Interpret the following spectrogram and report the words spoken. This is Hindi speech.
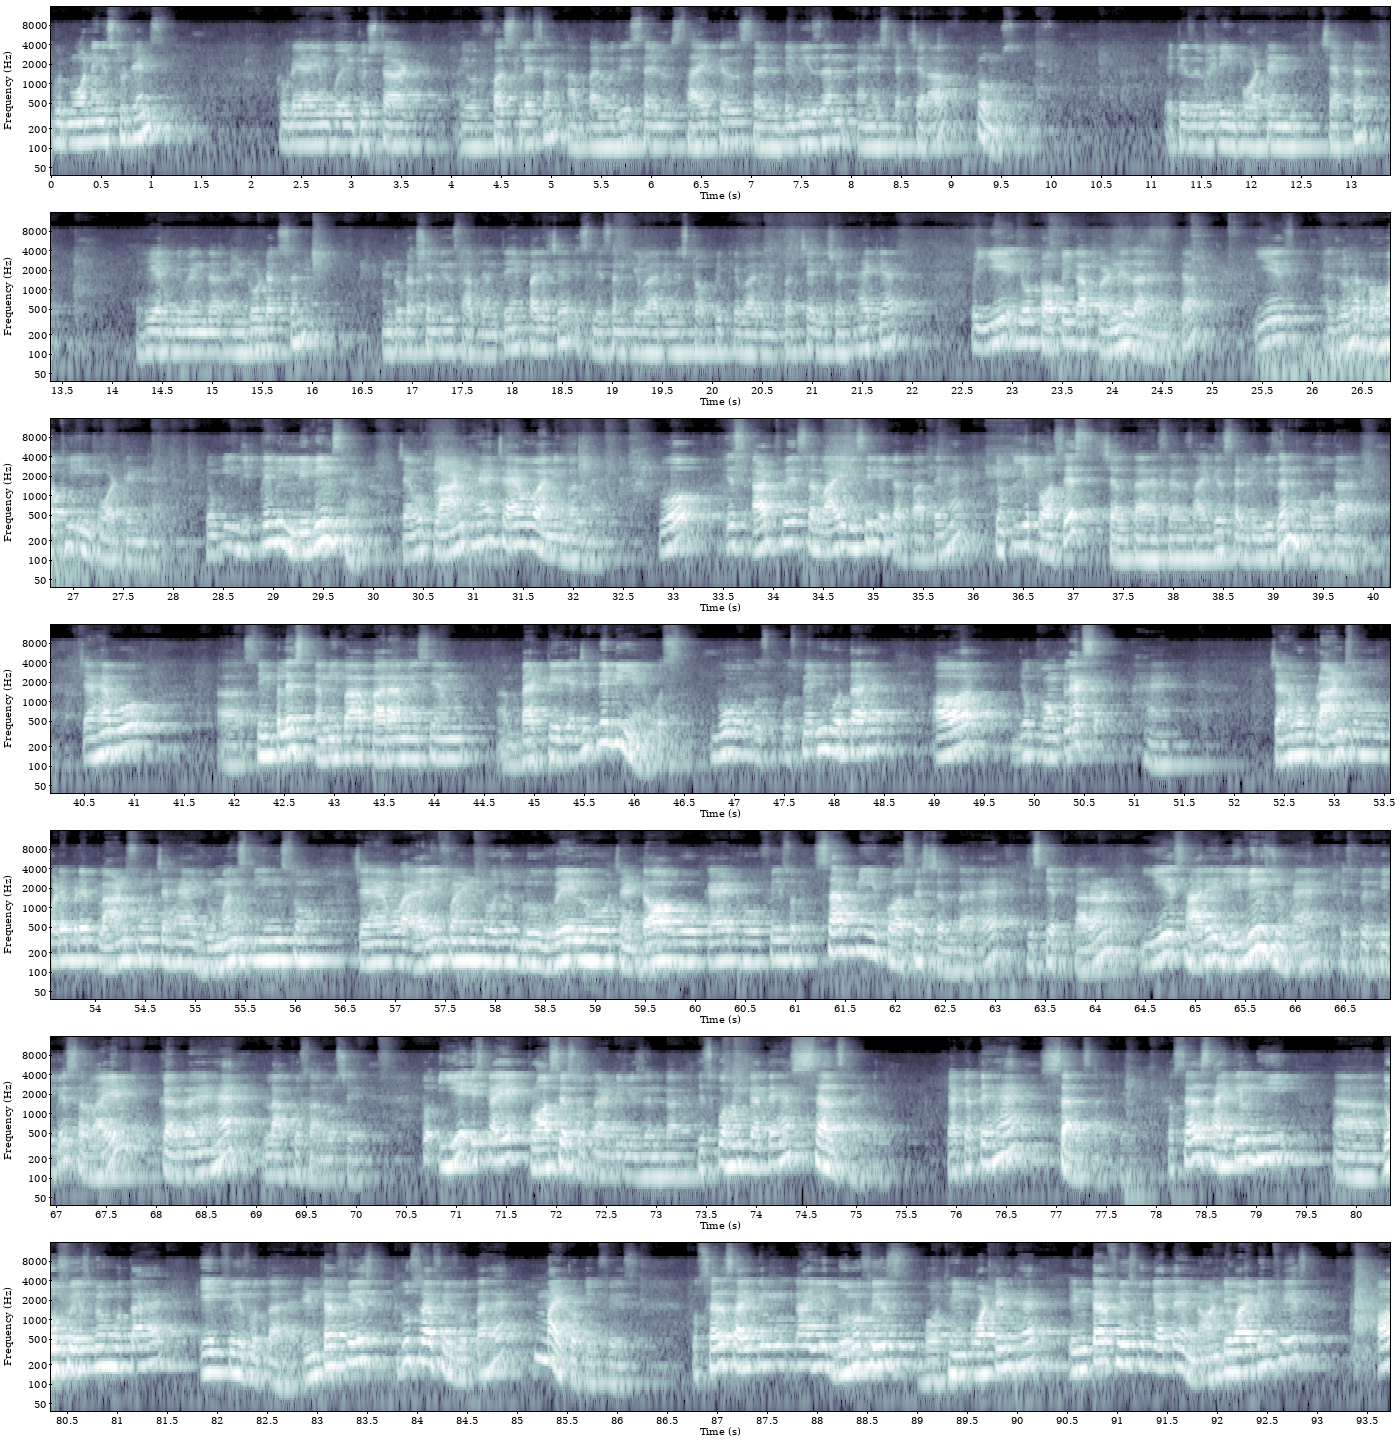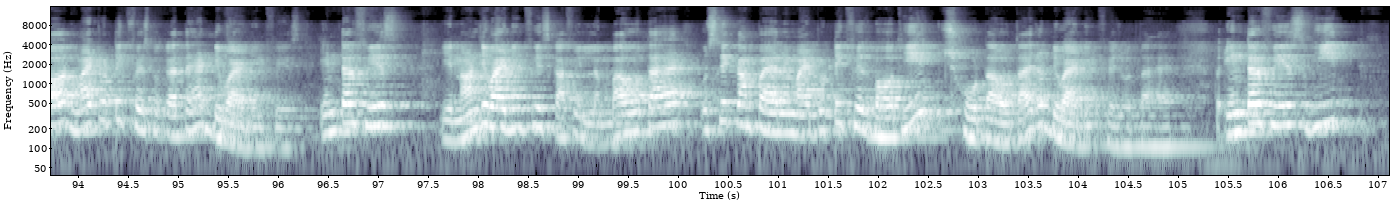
Good morning students. Today I am going to start your first lesson of biology cell cycle, cell division and structure of chromosomes. It is a very important chapter. Here given the introduction. Introduction means आप जानते हैं परिचय इस लेसन के बारे में इस टॉपिक के बारे में परिचय लेसन है क्या तो ये जो टॉपिक आप पढ़ने जा रहे हैं बेटा ये जो है बहुत ही इम्पोर्टेंट है क्योंकि जितने भी लिविंग्स हैं, चाहे वो प्लांट हैं, चाहे वो एनिमल हैं, वो इस अर्थ में सर्वाइव इसीलिए कर पाते हैं क्योंकि ये प्रोसेस चलता है सेल साइकिल सेल डिवीज़न होता है। चाहे वो सिंपलेस्ट अमीबा पैरामेशियम बैक्टीरिया जितने भी हैं, उस, वो उस, उसमें भी होता है और जो कॉम्प्लेक्स हैं, चाहे वो प्लांट्स हो बड़े बड़े प्लांट्स हों, चाहे ह्यूमंस बींग्स हों चाहे वो एलिफेंट हो, जो ब्लू वेल हो, चाहे डॉग हो, कैट हो, फ़िश हो, सब में ये प्रोसेस चलता है, जिसके कारण ये सारे लिविंग्स जो हैं, इस पृथ्वी पे सरवाइव कर रहे हैं लाखों सालों से। तो ये इसका एक प्रोसेस होता है डिवीज़न का, जिसको हम कहते हैं सेल साइकिल क्या कहते हैं? सेल साइकिल तो सेल साइकिल भी दो फ़ेज़ में होता है, एक फ़ेज़ होता है इंटरफेज दूसरा फ़ेज़ होता है माइटोटिक फ़ेज़ तो सेल साइकिल का ये दोनों फ़ेज़ बहुत ही इंपॉर्टेंट है। इंटरफेज को कहते हैं नॉन डिवाइडिंग फ़ेज़ और माइटोटिक फ़ेज़ को कहते हैं डिवाइडिंग फ़ेज़ इंटरफेज ये नॉन डिवाइडिंग फ़ेज़ काफ़ी लंबा होता है। उसके कंपेयर में माइटोटिक फ़ेज़ बहुत ही छोटा होता है, जो डिवाइडिंग फ़ेज़ होता है। तो इंटरफेज भी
